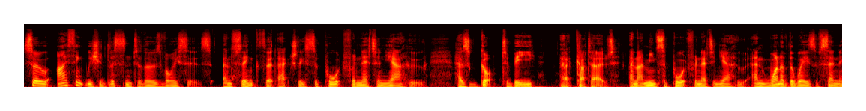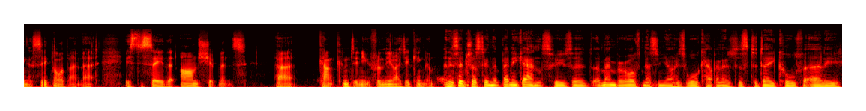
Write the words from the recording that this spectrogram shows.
So I think we should listen to those voices and think that actually support for Netanyahu has got to be uh, cut out. And I mean support for Netanyahu. And one of the ways of sending a signal about that is to say that arms shipments uh, can't continue from the United Kingdom. And it's interesting that Benny Gantz, who's a, a, member of Netanyahu's war cabinet, has today called for early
